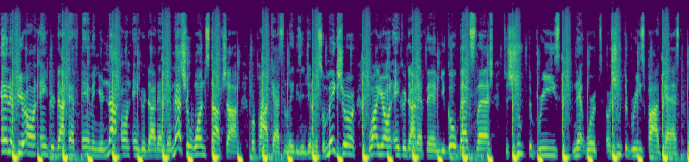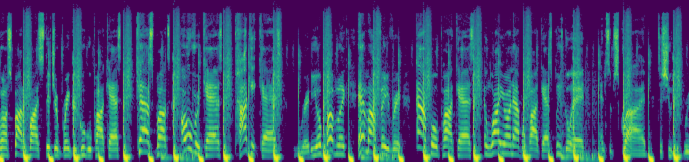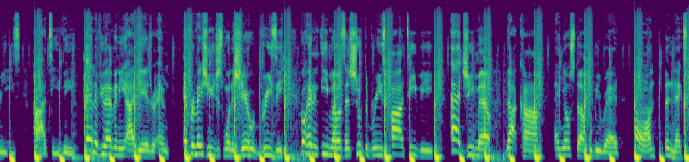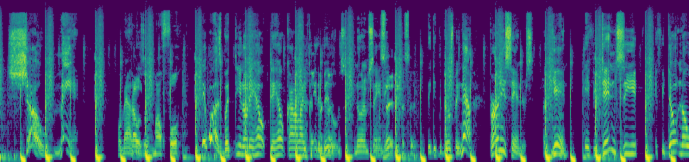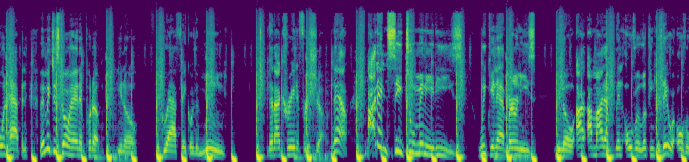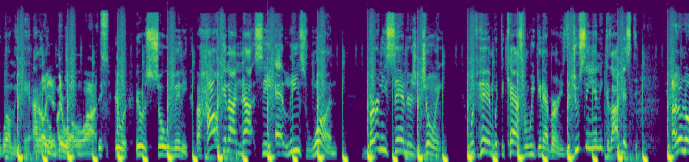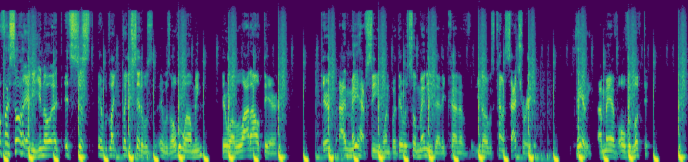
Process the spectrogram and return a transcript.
And if you're on anchor.fm and you're not on anchor.fm, that's your one stop shop for podcasting, ladies and gentlemen. So make sure while you're on anchor.fm, you go backslash to Shoot the Breeze Network or Shoot the Breeze Podcast. We're on Spotify, Stitcher, Breaker, Google Podcast, Castbox, Overcast, Pocket Cast, Radio Public, and my favorite, Apple Podcast. And while you're on Apple Podcast, please go ahead and subscribe to Shoot the Breeze Pod TV. And if you have any ideas or information you just want to share with Breezie, go ahead and email us at shootthebreezepodtv at gmail.com and your stuff will be read on the next show. Man, formality. That was a mouthful. It was, but you know, they help they help kind of like pay the bills. You know what I'm saying? That's they, it. That's it. they get the bills paid. Now, Bernie Sanders, again, if you didn't see it, if you don't know what happened, let me just go ahead and put up, you know, the graphic or the meme that I created for the show. Now, I didn't see too many of these weekend at Bernie's. You know, I, I might have been overlooking because they were overwhelming, and I don't Oh know. Oh yeah, there were a lot. There were there were so many. But how can I not see at least one Bernie Sanders joint with him with the cast from Weekend at Bernie's? Did you see any? Because I missed it. I don't know if I saw any. You know, it, it's just it was like like you said, it was it was overwhelming. There were a lot out there. There, I may have seen one, but there were so many that it kind of you know it was kind of saturated. Very. I may have overlooked it.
